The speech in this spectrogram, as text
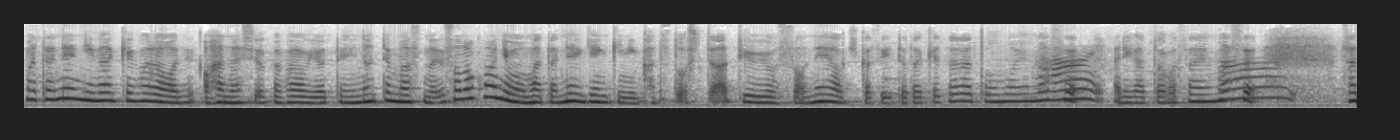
またね、2学期頃お話を伺う予定になってますので、その頃にもまたね、元気に活動したっていう様子をね、お聞かせいただけたらと思います。ありがとうございます。さあ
